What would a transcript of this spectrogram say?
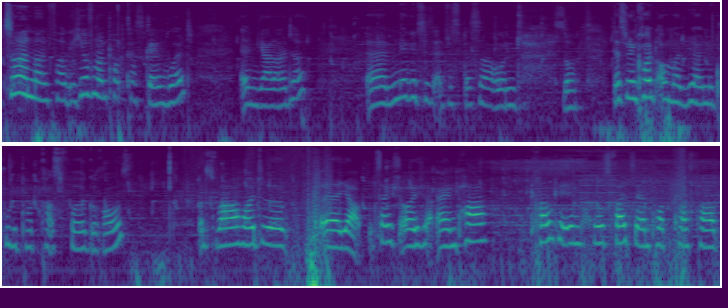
zu einer neuen Folge hier auf meinem Podcast Game World. Ähm, ja, Leute, ähm, mir geht es jetzt etwas besser und so. Deswegen kommt auch mal wieder eine coole Podcast-Folge raus. Und zwar heute, äh, ja, zeige ich euch ein paar kranke Intros, falls ihr einen Podcast habt,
